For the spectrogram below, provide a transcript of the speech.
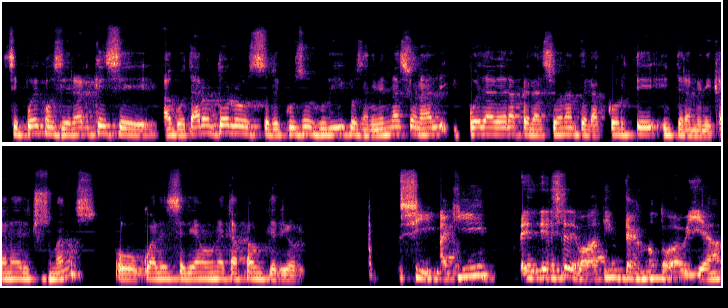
se puede considerar que se agotaron todos los recursos jurídicos a nivel nacional y puede haber apelación ante la Corte Interamericana de Derechos Humanos? ¿O cuál sería una etapa ulterior? Sí, aquí ese debate interno todavía,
